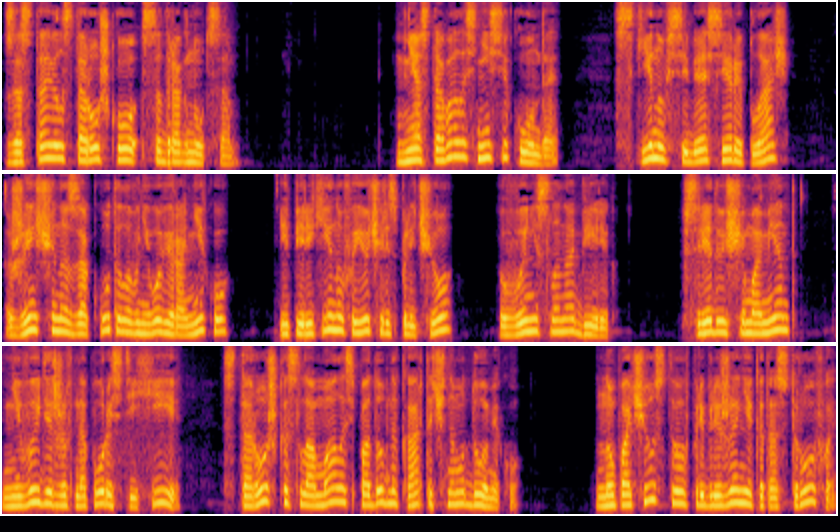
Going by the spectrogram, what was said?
заставил сторожку содрогнуться. Не оставалось ни секунды. Скинув в себя серый плащ, женщина закутала в него Веронику и, перекинув ее через плечо, вынесла на берег. В следующий момент, не выдержав напора стихии, сторожка сломалась подобно карточному домику. Но, почувствовав приближение катастрофы,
